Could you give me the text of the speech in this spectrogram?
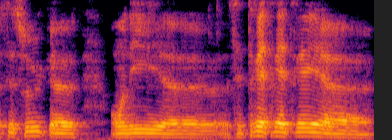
c'est sûr que on est, c'est très, très, très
